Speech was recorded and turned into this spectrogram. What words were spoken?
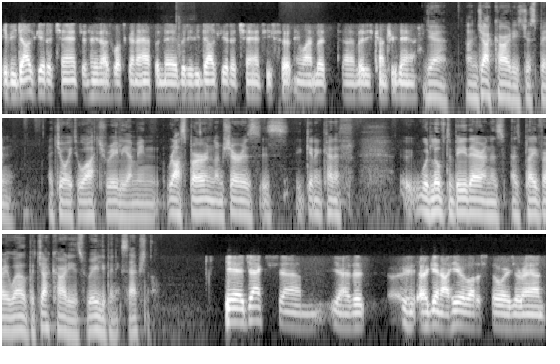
if he does get a chance, and who knows what's going to happen there, but if he does get a chance, he certainly won't let uh, let his country down. Yeah, and Jack Carty's just been a joy to watch. Really, I mean, Ross Byrne, I'm sure is is getting kind of would love to be there and has, has played very well. But Jack Carty has really been exceptional. Yeah, Jack's. Um, the, again, I hear a lot of stories around.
